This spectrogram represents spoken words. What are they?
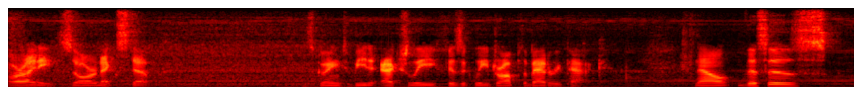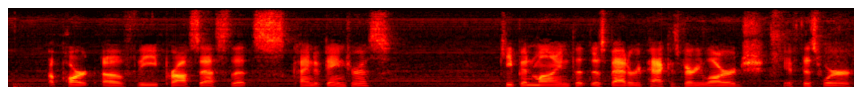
Alrighty, so our next step is going to be to actually physically drop the battery pack. Now, this is a part of the process that's kind of dangerous. Keep in mind that this battery pack is very large. If this were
